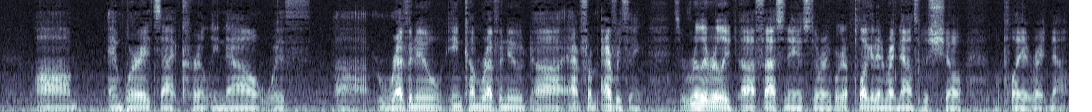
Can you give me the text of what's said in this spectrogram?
um, and where it's at currently now with uh, revenue, income revenue uh, at, from everything. It's a really, really uh, fascinating story. We're going to plug it in right now to the show. We'll play it right now.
